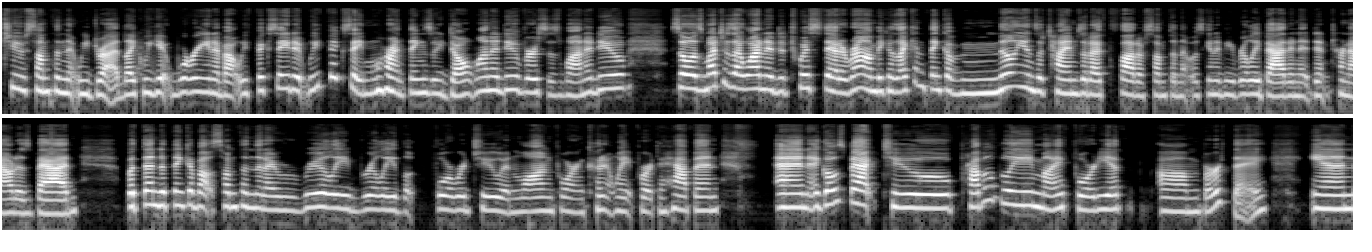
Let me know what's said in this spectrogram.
to something that we dread, like we get worrying about. We fixate it. We fixate more on things we don't want to do versus want to do. So as much as I wanted to twist that around, because I can think of millions of times that I thought of something that was going to be really bad and it didn't turn out as bad. But then to think about something that I really, really look forward to and long for and couldn't wait for it to happen. And it goes back to probably my 40th um, birthday and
